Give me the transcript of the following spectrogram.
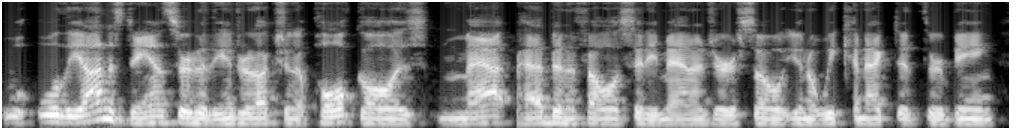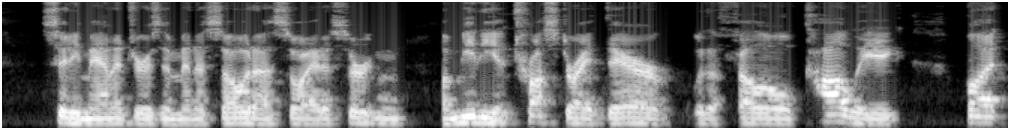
Well, the honest answer to the introduction of Polco is Matt had been a fellow city manager. So, you know, we connected through being city managers in Minnesota. So I had a certain immediate trust right there with a fellow colleague. But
